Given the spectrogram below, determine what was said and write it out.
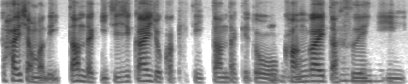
歯医者まで行ったんだけど1時間以上かけて行ったんだけど、うん考えた末に、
